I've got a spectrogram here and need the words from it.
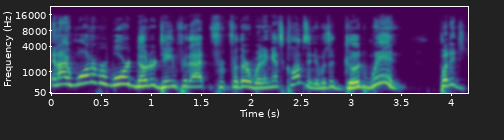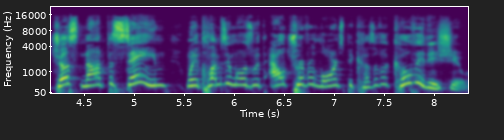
And I want to reward Notre Dame for that for, for their win against Clemson. It was a good win. But it's just not the same when Clemson was without Trevor Lawrence because of a COVID issue.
